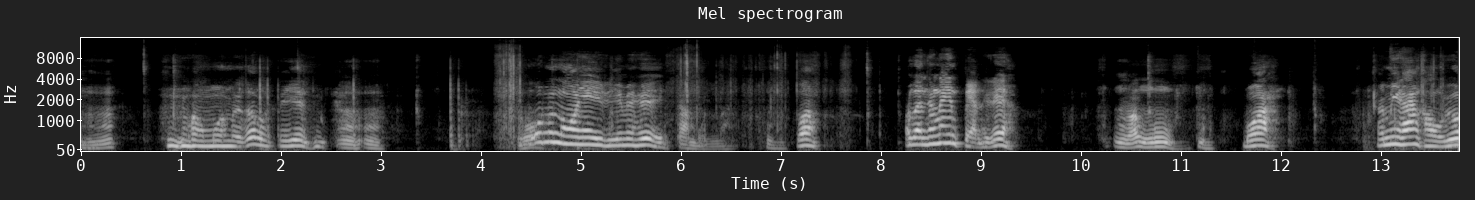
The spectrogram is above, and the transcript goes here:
อืมมองมวลไปก็บอกตีนอ่าอ่าโอ้โอ้มันงอไงดีไหมเฮ้ยกล้ามบุญมาว่าเอาเป็นทั้งนั้นเปลี่ยนทีเด้เร้องงูบัวมันมีทางเขาอยู่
